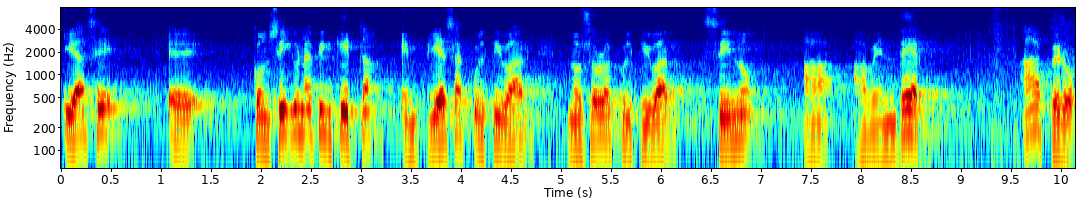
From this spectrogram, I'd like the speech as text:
Y hace, eh, consigue una finquita, empieza a cultivar, no solo a cultivar, sino a, a vender. Ah, pero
